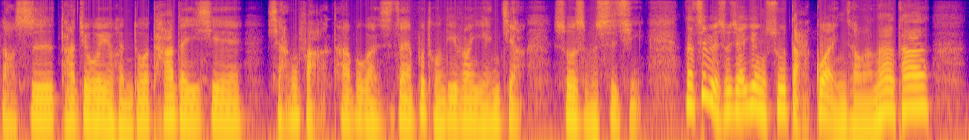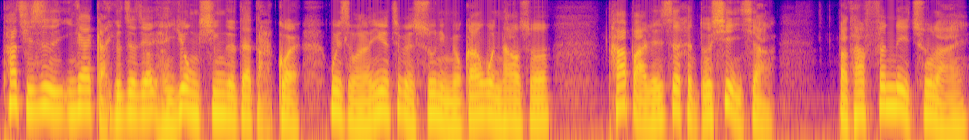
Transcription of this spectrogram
老师他就会有很多他的一些想法，他不管是在不同地方演讲说什么事情，那这本书叫用书打怪，你知道吗？那他他其实应该改个字叫很用心的在打怪，为什么呢？因为这本书里面我刚刚问他我说，他把人生很多现象把它分类出来，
